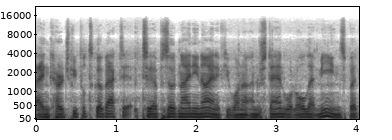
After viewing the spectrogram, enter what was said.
I encourage people to go back to, to episode 99 if you want to understand what all that means. But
